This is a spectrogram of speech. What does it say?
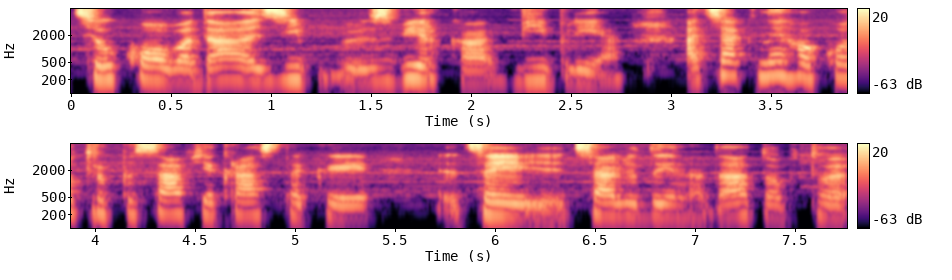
цілкова да, зіб- збірка Біблія, а ця книга, котру писав якраз таки цей, ця людина. Да? Тобто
